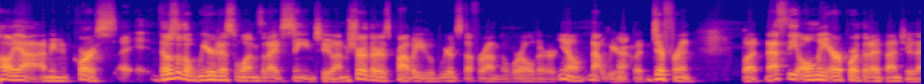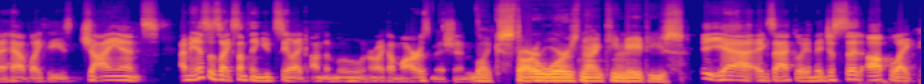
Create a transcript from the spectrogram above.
Oh yeah, I mean, of course, those are the weirdest ones that I've seen too. I'm sure there's probably weird stuff around the world, or you know, not weird, yeah. but different. But that's the only airport that I've been to that have like these giant. I mean, this is like something you'd see like on the moon or like a Mars mission, like Star Wars 1980s. Yeah, exactly. And they just set up like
